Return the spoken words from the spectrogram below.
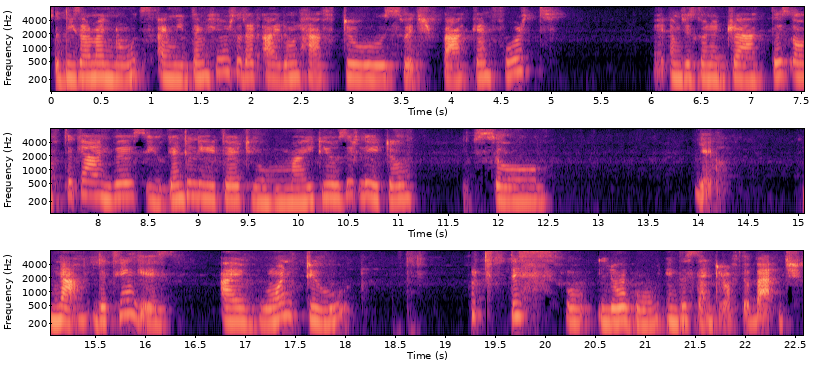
So these are my notes. I made them here so that I don't have to switch back and forth. I'm just going to drag this off the canvas. You can delete it. You might use it later. So yeah. Now, the thing is, I want to put this logo in the center of the badge.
